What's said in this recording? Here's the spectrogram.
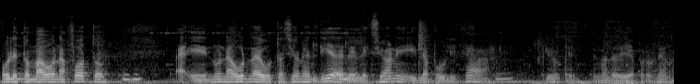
o le tomaba una foto a- en una urna de votación el día de la elección y, y la publicaba. Creo que no le veía problema.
